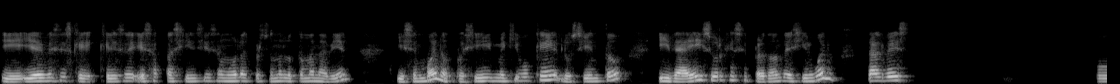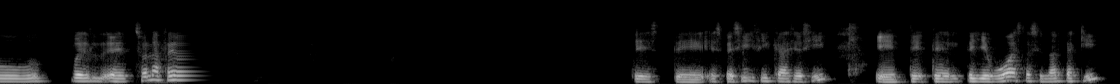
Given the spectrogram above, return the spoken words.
Y, hay veces que, esa paciencia, ese amor, las personas lo toman a bien y dicen, bueno, pues sí, me equivoqué, lo siento. Y de ahí surge ese perdón de decir, bueno, tal vez, pues eh, suena feo este, específicas y así, eh, te, te, llevó a estacionarte aquí,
